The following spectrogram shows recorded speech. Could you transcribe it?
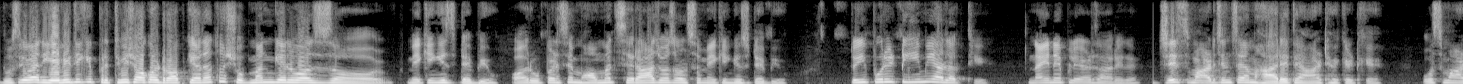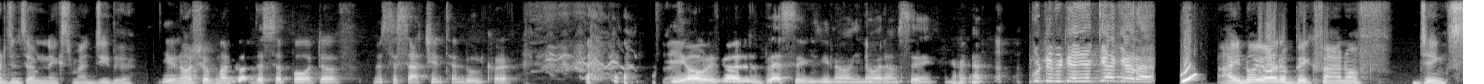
दूसरी बात ये भी थी कि पृथ्वी शॉ को ड्रॉप किया था तो Shubman Gill was making his debut और ऊपर से Mohammed Siraj was also making his debut तो ये पूरी टीम ही अलग थी। नए नए प्लेयर्स आ रहे थे। जिस मार्जिन से हम हारे थे आठ विकेट के उस मार्जिन से हम नेक्स्ट मैच जीत गए। You know Shubman got the support of mister Sachin Tendulkar he always got his blessings you know you know what I am saying कुट्टी बिटिया ये क्या कह रहा है? I know you are a big fan of Jinks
